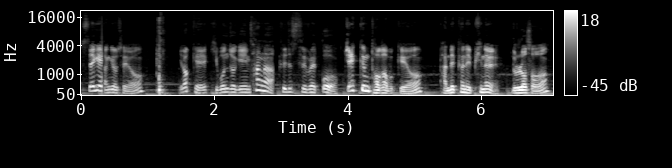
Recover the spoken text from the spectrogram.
세게 당겨주세요. 이렇게 기본적인 상하 필드 스트립을 했고 조금 더 가볼게요. 반대편의 핀을 눌러서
